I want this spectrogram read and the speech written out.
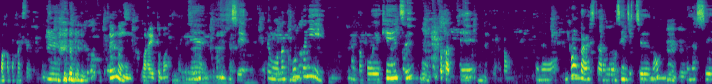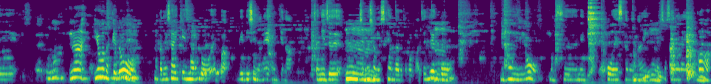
バカバカしたりうん。そういうのも笑い飛ばすのでね。でもなんか本当に、なんかこういう検閲うん。とかって、なんかこの日本からしたらもう戦時中の話なようだけど、なんかね、最近もこう、やっぱ BBC のね、大きなジャニーズうん事務所のスキャンダルとかが全然こう、うん日本のマスメディアで放映されない、うん放送されないとか、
